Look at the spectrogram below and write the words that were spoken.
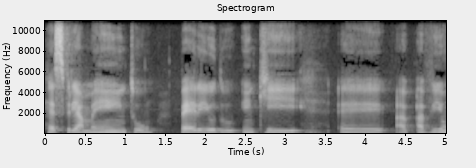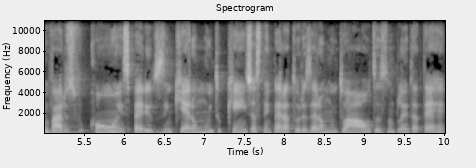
resfriamento, período em que é, haviam vários vulcões, períodos em que eram muito quentes, as temperaturas eram muito altas no planeta Terra,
